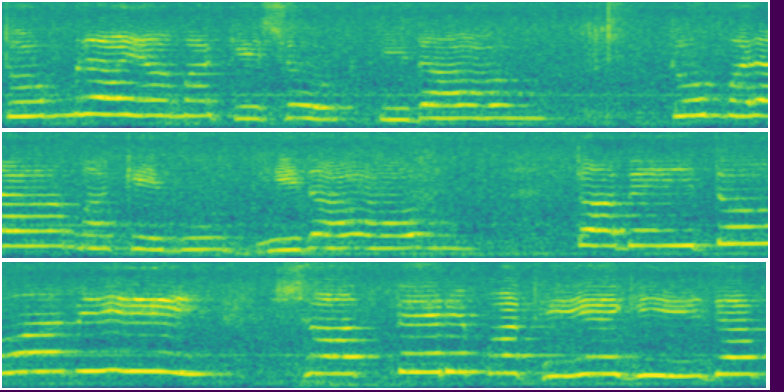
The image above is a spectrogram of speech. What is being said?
তোমরা আমাকে শক্তি দাও। তোমরা আমাকে বুদ্ধি দাও। তবেই তো আমি সত্যের পথে এগিয়ে যাব।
